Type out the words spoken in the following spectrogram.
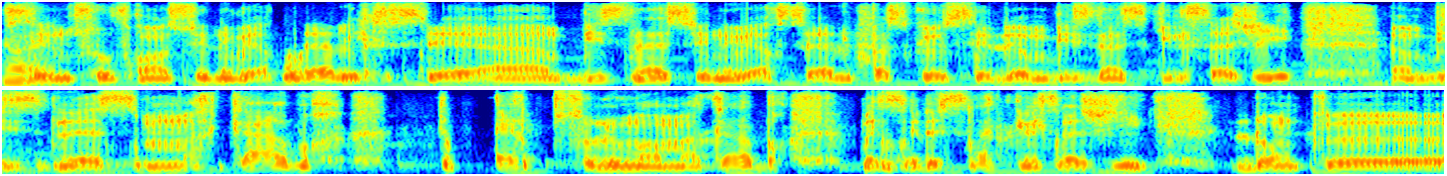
C'est une souffrance universelle, c'est un business universel parce que c'est d'un business qu'il s'agit, un business macabre, absolument macabre, mais c'est de ça qu'il s'agit. Donc euh,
